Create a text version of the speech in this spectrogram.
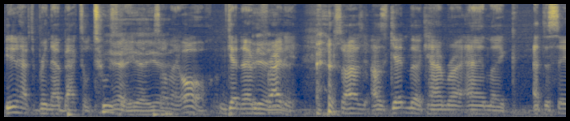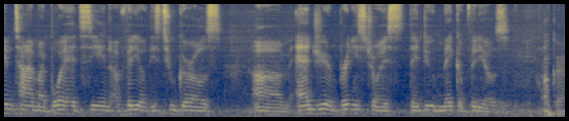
you didn't have to bring that back till Tuesday. yeah, yeah. So I'm like, oh, I'm getting it every Yeah, Friday. yeah. so I was I was getting the camera, and like at the same time, my boy had seen a video of these two girls. Um, Andrea and Brittany's Choice, they do makeup videos. Okay.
